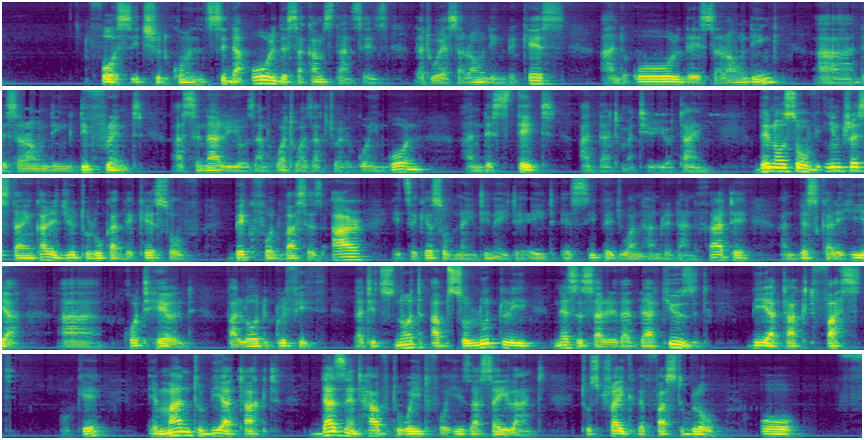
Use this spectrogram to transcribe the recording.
force, it should consider all the circumstances that were surrounding the case and all the surrounding uh, the surrounding different uh, scenarios and what was actually going on and the state at that material time. Then also of interest, I encourage you to look at the case of Beckford versus R. It's a case of 1988 SC page 130 and basically here uh, court held per Lord Griffith that it's not absolutely necessary that the accused be attacked first. Okay, a man to be attacked doesn't have to wait for his assailant to strike the first blow or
